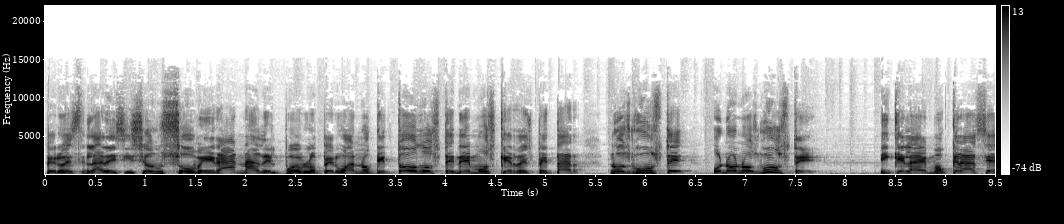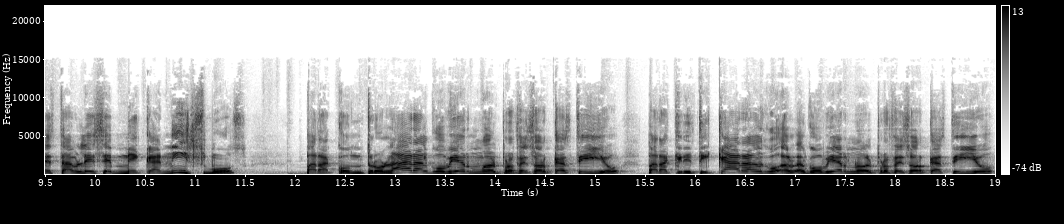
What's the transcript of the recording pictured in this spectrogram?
pero es la decisión soberana del pueblo peruano que todos tenemos que respetar, nos guste o no nos guste, y que la democracia establece mecanismos para controlar al gobierno del profesor Castillo, para criticar al, gobierno del profesor Castillo,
